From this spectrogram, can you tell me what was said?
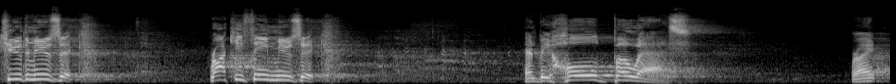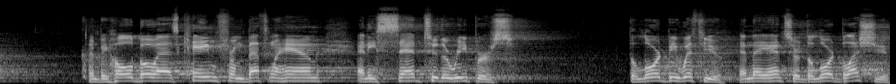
Cue the music. Rocky theme music. And behold, Boaz. Right? And behold, Boaz came from Bethlehem, and he said to the reapers, The Lord be with you. And they answered, The Lord bless you.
